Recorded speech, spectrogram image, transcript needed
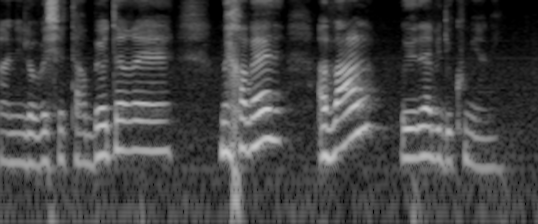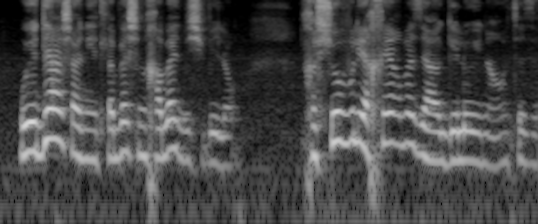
אני לובשת הרבה יותר אה, מכבד, אבל הוא יודע בדיוק מי אני. הוא יודע שאני אתלבש מכבד בשבילו. חשוב לי הכי הרבה זה הגילוי נאות הזה.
